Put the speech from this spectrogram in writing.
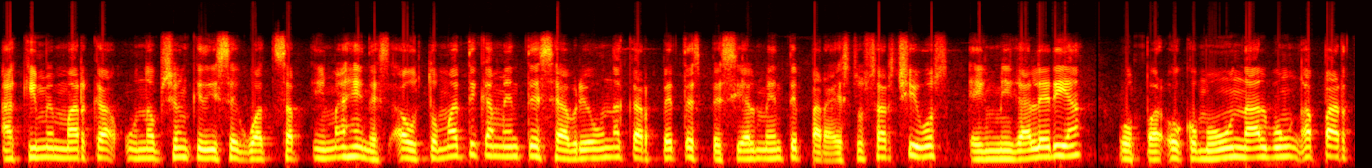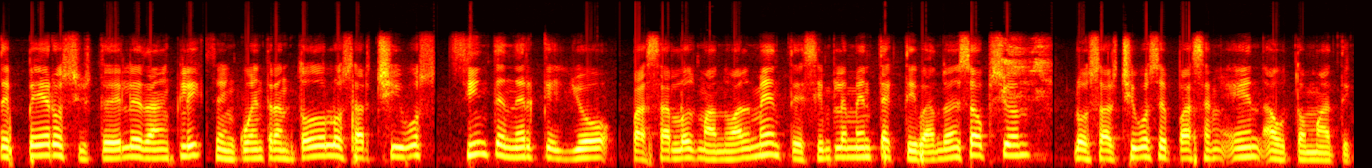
aquí me marca una opción que dice WhatsApp Imágenes. Automáticamente se abrió una carpeta especialmente para estos archivos en mi galería o, como un álbum aparte, pero si ustedes le dan clic se encuentran todos los archivos sin tener que yo pasarlos manualmente. Simplemente activando esa opción los archivos se pasan en automático.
